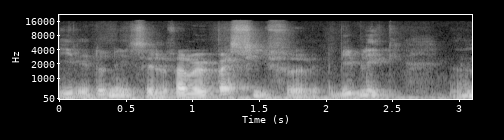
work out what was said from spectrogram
il est donné, c'est le fameux passif euh, biblique. Hein,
